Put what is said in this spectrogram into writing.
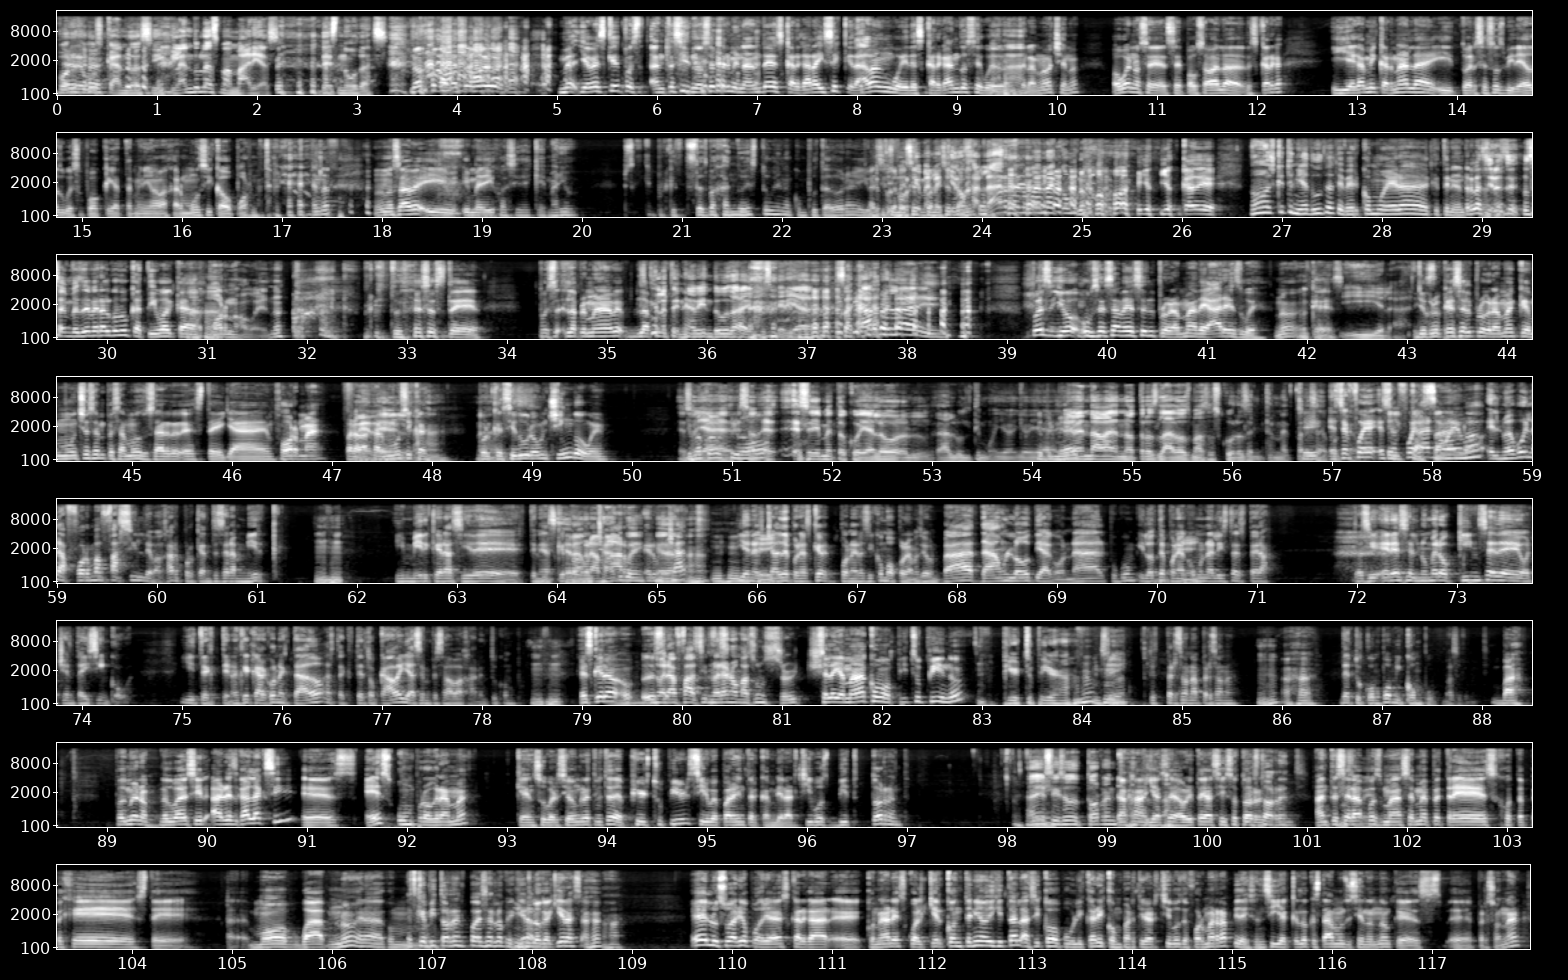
Borre buscando así. Glándulas mamarias desnudas. No, para eso güey. Ya ves que, pues, antes si no se terminaban de descargar, ahí se quedaban, güey, descargándose, güey, Ajá. durante la noche, ¿no? O bueno, se, se pausaba la descarga. Y llega mi carnala y tuerce esos videos, güey. Supongo que ella también iba a bajar música o porno también, ¿no? Uno no sabe. Y, y me dijo así de que, Mario, pues, ¿qué- ¿por qué te estás bajando esto, güey, en la computadora? Y yo, Así pues, con Porque ese- me con la ese quiero tonito. jalar, hermana. ¿Cómo que- No, yo, yo acá de... No, es que tenía duda de ver cómo era que tenían relaciones. O sea, en vez de ver algo educativo acá, porno, güey, ¿no? Entonces, este... Pues la primera vez... la- Es que la tenía bien duda y pues quería sacármela y... Pues yo usé esa vez el programa de Ares, güey, ¿no? Ok. Que es- Y el Ares. yo creo que es el programa que muchos empezamos a usar este ya en forma para Fue bajar del- música. ajá. Porque sí duró un chingo, güey. Eso me ya, acuerdo primero- eso- ese me tocó ya lo, al último. Yo, yo, ya- primero- yo andaba en otros lados más oscuros del internet. para Sí, esa ese fue, ese El fue la nueva, el nuevo y la forma fácil de bajar, porque antes era Mirk. Y Mirk era así de tenías que Era un programar. chat, güey. Era un Era- chat. ajá. Y en el chat le ponías que poner así como programación. Va, download, diagonal, pum, pum. Y luego te ponía como una lista de espera. Entonces, eres el número 15 de 85, güey. Y te tenías que quedar conectado hasta que te tocaba y ya se empezaba a bajar en tu compu. Es que era... No era fácil, no era nomás un search. Se le llamaba como P2P, ¿no? Peer to peer. ajá. Sí. Es persona a persona. Ajá. De tu compu a mi compu, básicamente. Va. Pues bueno, les voy a decir, Ares Galaxy es, es un programa que en su versión gratuita de peer-to-peer sirve para intercambiar archivos BitTorrent. Ah, ya se hizo torrent. Ajá, ya se, ahorita ya se hizo torrent. torrent. Antes No era sabía. pues más MP3, JPG, este, Mob, WAP, ¿no? Era como... Es que BitTorrent puede ser lo que quieras. Lo que quieras, ajá. Ajá. El usuario podría descargar eh, con Ares cualquier contenido digital, así como publicar y compartir archivos de forma rápida y sencilla, que es lo que estábamos diciendo, ¿no? Que es eh, personal.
